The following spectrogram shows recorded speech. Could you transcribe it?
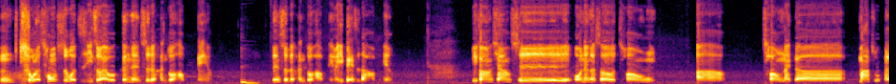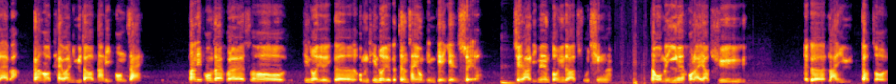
嗯，除了充实我自己之外，我更认识了很多好朋友，嗯认识了很多好朋友，一辈子的好朋友。比方像是我那个时候从呃从那个妈祖回来吧，刚好台湾遇到那莉风灾，那莉风灾回来的时候，听说有一个我们听说有个登山用品店淹水了，嗯所以它里面的东西都要出清了。那我们因为后来要去那个蓝屿要走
